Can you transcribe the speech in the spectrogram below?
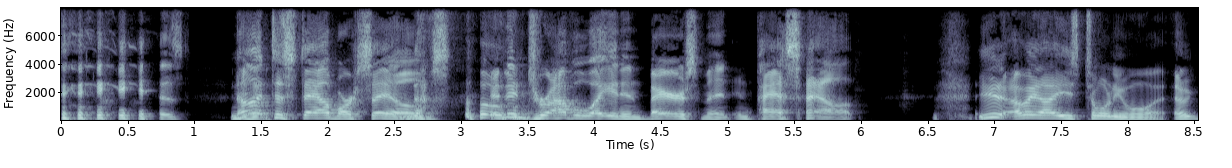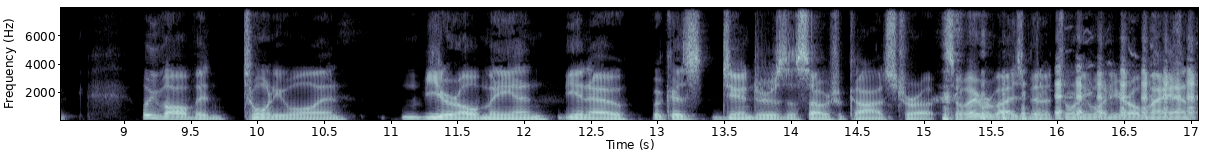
Yes. Not to stab ourselves No. and then drive away in embarrassment and pass out. you, I mean, he's 21. Uh, We've all been 21 year old men, you know, because gender is a social construct. So everybody's been a 21 year old man.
